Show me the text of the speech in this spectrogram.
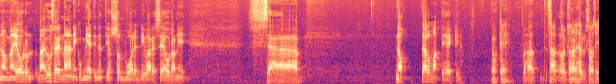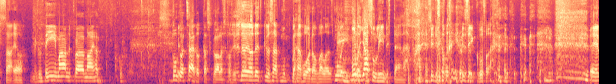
No mä joudun, mä usein näen, niin kun mietin, että jos on vuoden divariseura, niin sä... No, täällä on Matti Heikkinen. Okei. Okay. Vähän, Sä oot ottanut mä ihan tosissaan, joo. Niin kun, niin, mä oon nyt vähän, mä oon ihan... kun- Tuntuu, että sä et ole tässä kaalassa No tosissaan. joo, nyt kyllä saat mut vähän huonoa valoa. Mulla, on- Ei. mulla on Jasu Lind täällä. Sitten esikuva. Ei,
